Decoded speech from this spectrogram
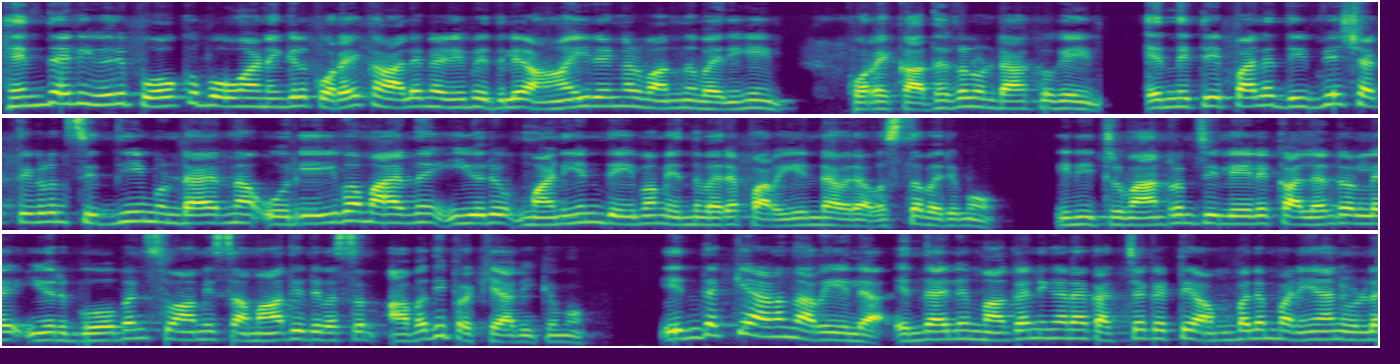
എന്തായാലും ഈ ഒരു പോക്ക് പോവുകയാണെങ്കിൽ കുറെ കാലം കഴിയുമ്പോൾ ഇതിൽ ആയിരങ്ങൾ വന്നു വരികയും കുറെ കഥകൾ ഉണ്ടാക്കുകയും എന്നിട്ട് പല ദിവ്യശക്തികളും സിദ്ധിയും ഉണ്ടായിരുന്ന ഒരു ദൈവമായിരുന്ന ഈ ഒരു മണിയൻ ദൈവം എന്ന് വരെ പറയേണ്ട ഒരവസ്ഥ വരുമോ? ഇനി ട്രിവാൻഡ്രം ജില്ലയിലെ കലണ്ടറിലെ ഈ ഒരു ഗോപൻ സ്വാമി സമാധി ദിവസം അവധി പ്രഖ്യാപിക്കുമോ? എന്തൊക്കെയാണെന്ന് അറിയില്ല എന്തായാലും മകൻ ഇങ്ങനെ കച്ചകെട്ടി അമ്പലം പണിയാനുള്ള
